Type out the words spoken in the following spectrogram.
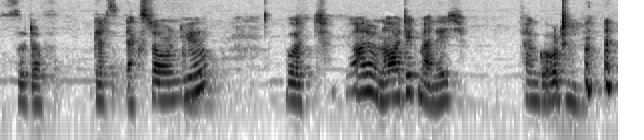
sort of gets extra on you. But I don't know. I did manage. Thank God.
